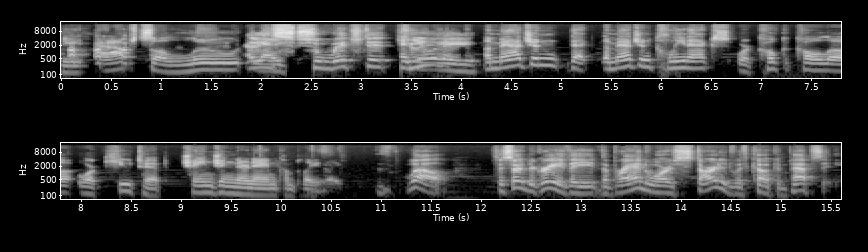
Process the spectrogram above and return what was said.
the absolute. and like, he switched it Can to you a. imagine that? Imagine Kleenex or Coca Cola or Q-Tip changing their name completely. Well, to a certain degree, the the brand wars started with Coke and Pepsi.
